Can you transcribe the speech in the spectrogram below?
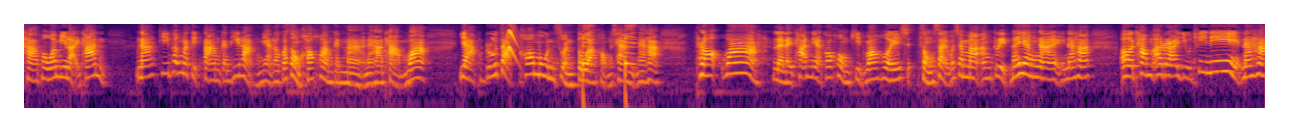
คะ เพราะว่ามีหลายท่านนะที่เพิ่งมาติดตามกันที่หลังเนี่ยเราก็ส่งข้อความกันมานะคะ ถามว่า อยากรู้จักข้อมูลส่วนตัวของแชมนะคะ เพราะว่าหลาย ๆ ท่านเนี่ยก็คงคิดว่าเฮ้ยสงสัยว่าจะมาอังกฤษได้ยังไงนะคะเออทำอะไรอยู่ที่นี่นะคะ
